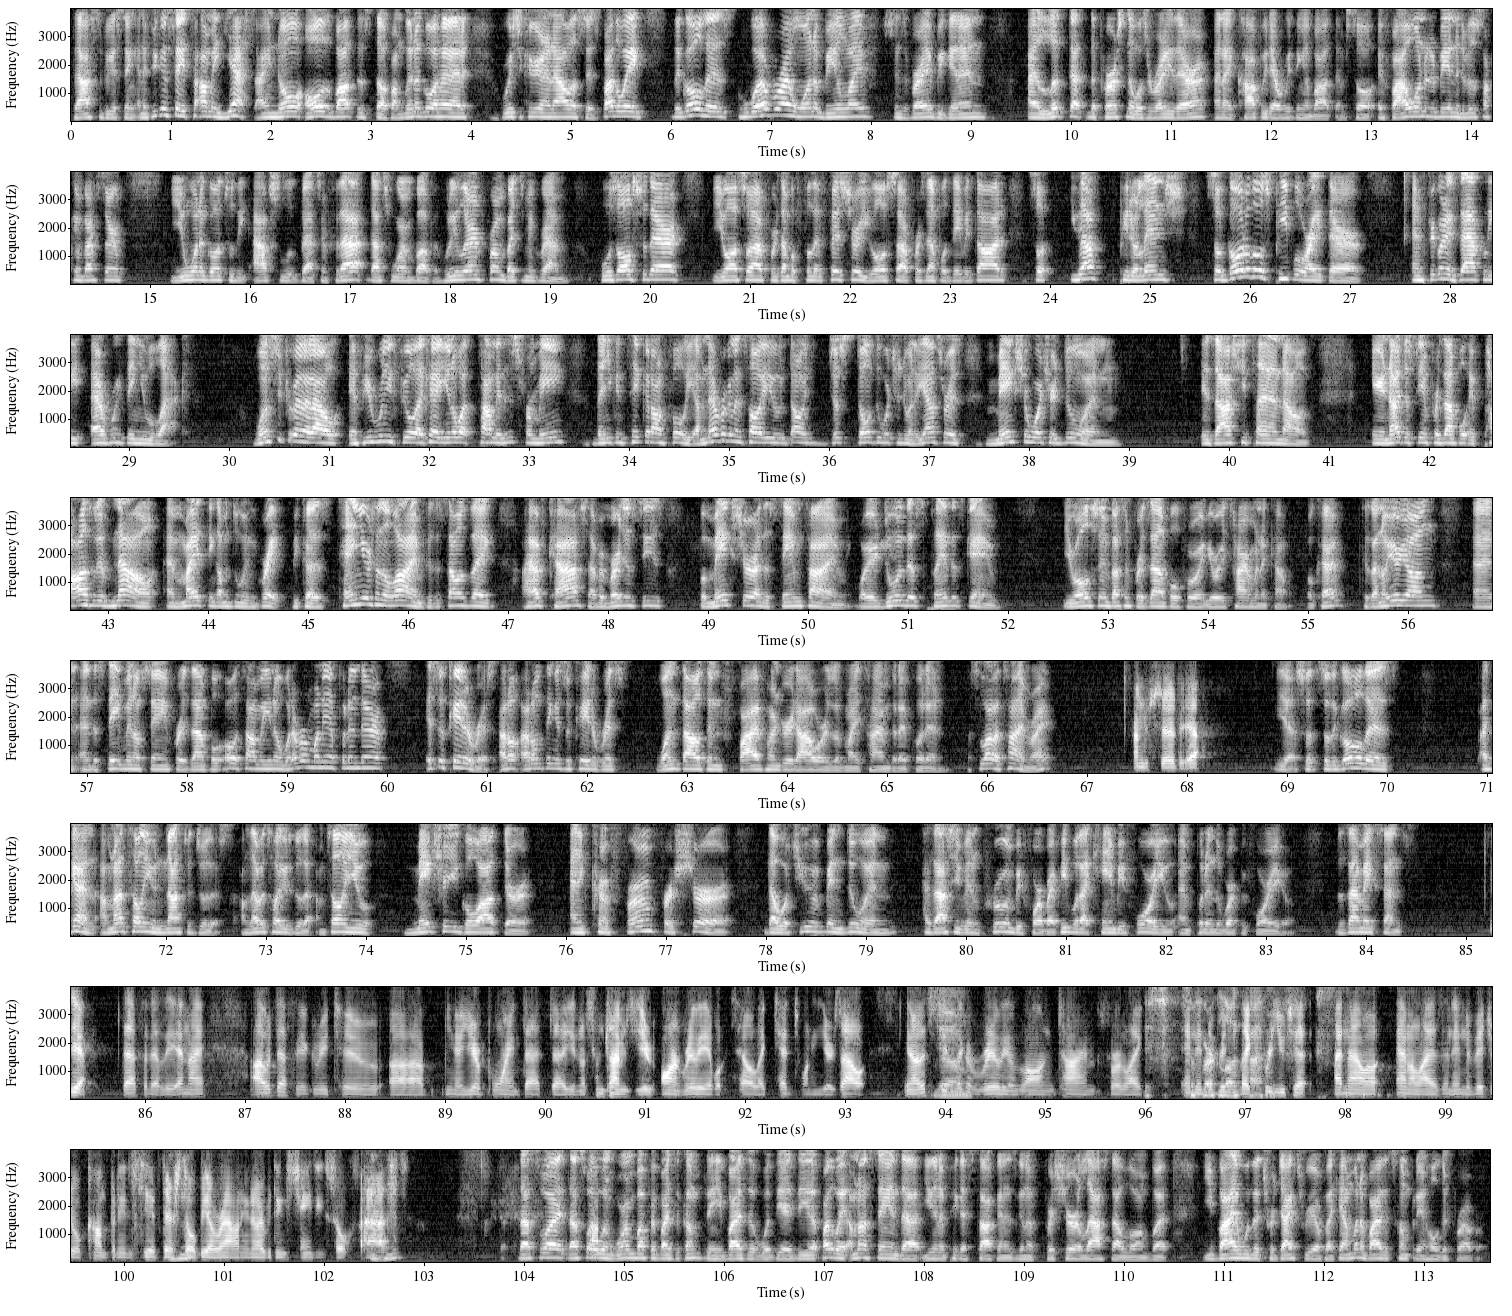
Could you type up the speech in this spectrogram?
That's the biggest thing. And if you can say, Tommy, yes, I know all about this stuff, I'm to go ahead, research career analysis. By the way, the goal is whoever I want to be in life since the very beginning, I looked at the person that was already there and I copied everything about them. So if I wanted to be an individual stock investor, you want to go to the absolute best. And for that, that's Warren Buffett. Who do you learn from? Benjamin Graham. Who's also there? You also have, for example, Philip Fisher. You also have, for example, David Dodd. So you have Peter Lynch. So go to those people right there and figure out exactly everything you lack. Once you figure that out, if you really feel like, hey, you know what, Tommy, this is for me, then you can take it on fully. I'm never going to tell you, no, just don't do what you're doing. The answer is make sure what you're doing is actually planning out. And you're not just seeing, for example, a positive now and might think I'm doing great because 10 years on the line, because it sounds like I have cash, I have emergencies, but make sure at the same time while you're doing this, playing this game, you're also investing, for example, for your retirement account. Okay? Because I know you're young, and and the statement of saying, for example, oh Tommy, you know, whatever money I put in there, it's okay to risk. I don't I don't think it's okay to risk 1,500 hours of my time that I put in. That's a lot of time, right? Understood. Yeah. Yeah. So so the goal is, again, I'm not telling you not to do this. I'll never tell you to do that. I'm telling you, make sure you go out there and confirm for sure that what you have been doing has actually been proven before by people that came before you and put in the work before you. Does that make sense? Yeah, definitely. And I, I would definitely agree to, uh, you know, your point that, uh, you know, sometimes you aren't really able to tell like 10, 20 years out you know, this seems yeah. like a really long time for like it's, an individual, like for you to anal- analyze an individual company to see if they're mm-hmm. still be around. You know, everything's changing so fast. Mm-hmm. That's why. That's why when Warren Buffett buys a company, he buys it with the idea. By the way, I'm not saying that you're gonna pick a stock and it's gonna for sure last that long, but you buy with the trajectory of like, hey, I'm gonna buy this company and hold it forever.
